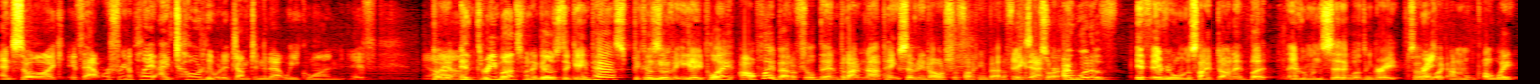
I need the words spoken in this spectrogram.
And so like if that were free to play, I totally would have jumped into that week one. If Oh yeah, uh, in three months when it goes to Game Pass because of Mm-hmm. EA Play, I'll play Battlefield then. But I'm not paying seventy dollars for fucking Battlefield. Exactly. I'm sorry. I would have if everyone was hyped on it, but everyone said it wasn't great. So I was like, I'm. I'll wait.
